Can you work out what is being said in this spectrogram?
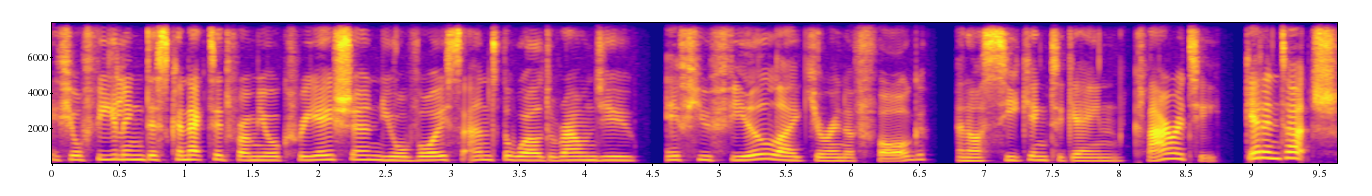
if you're feeling disconnected from your creation, your voice, and the world around you, if you feel like you're in a fog and are seeking to gain clarity, get in touch.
